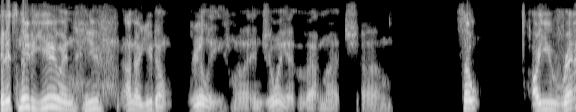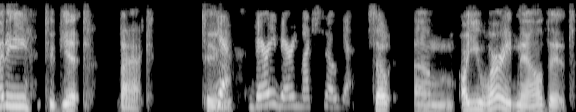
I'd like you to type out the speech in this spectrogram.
and it's new to you and you I know you don't really uh, enjoy it that much. Um so are you ready to get back to Yes, very, very much so. Yes. so, um, are you worried now that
